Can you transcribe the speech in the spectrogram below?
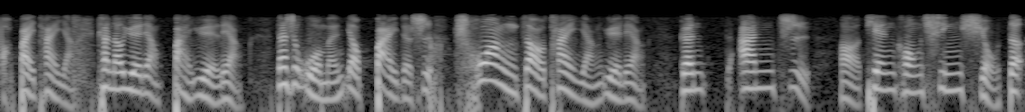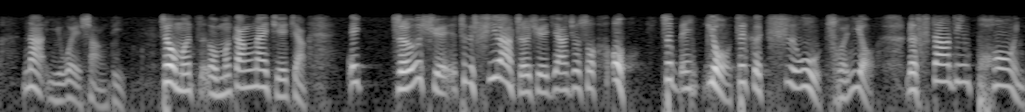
哦拜太阳，看到月亮拜月亮。但是我们要拜的是创造太阳月亮跟安置。啊，天空星宿的那一位上帝，所以，我们我们刚刚那节讲，哎，哲学这个希腊哲学家就说，哦，这边有这个事物存有，the starting point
